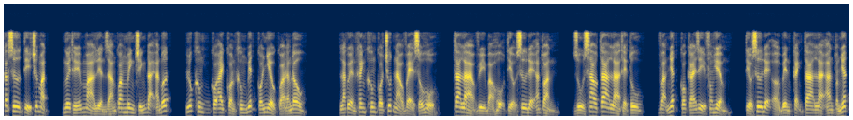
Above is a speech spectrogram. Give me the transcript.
các sư tỷ trước mặt, ngươi thế mà liền dám quang minh chính đại ăn bớt, lúc không có ai còn không biết có nhiều quá đáng đâu lạc quyền khanh không có chút nào vẻ xấu hổ, ta là vì bảo hộ tiểu sư đệ an toàn, dù sao ta là thể tu, vạn nhất có cái gì phong hiểm, tiểu sư đệ ở bên cạnh ta là an toàn nhất,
